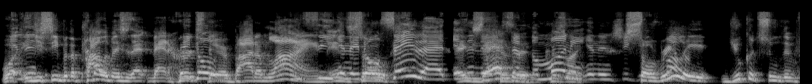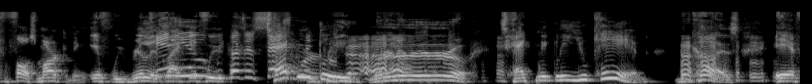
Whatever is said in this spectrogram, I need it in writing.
Well, and then- you see, but the problem is that that hurts their bottom line. See, and, they so, don't say that, and then they Exactly, accept the money, like- and then she. So really, you could sue them for false marketing if we really can like you? if we because it's technically no, no, no, no, no, no. Technically, you can because if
